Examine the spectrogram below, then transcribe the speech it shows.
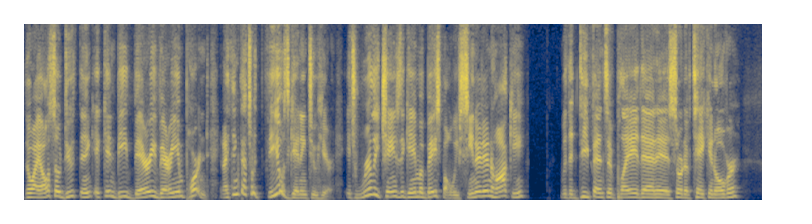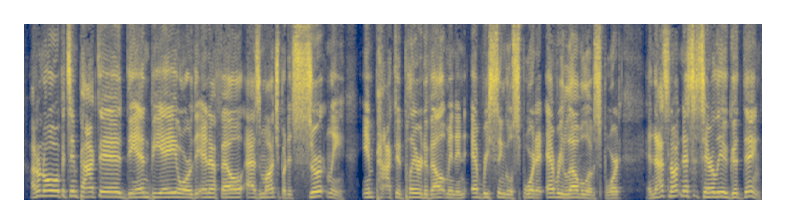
though I also do think it can be very, very important. And I think that's what Theo's getting to here. It's really changed the game of baseball. We've seen it in hockey with a defensive play that has sort of taken over. I don't know if it's impacted the NBA or the NFL as much, but it's certainly impacted player development in every single sport at every level of sport. And that's not necessarily a good thing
